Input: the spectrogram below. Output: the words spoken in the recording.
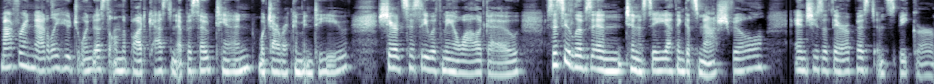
My friend Natalie, who joined us on the podcast in episode 10, which I recommend to you, shared Sissy with me a while ago. Sissy lives in Tennessee, I think it's Nashville, and she's a therapist and speaker.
